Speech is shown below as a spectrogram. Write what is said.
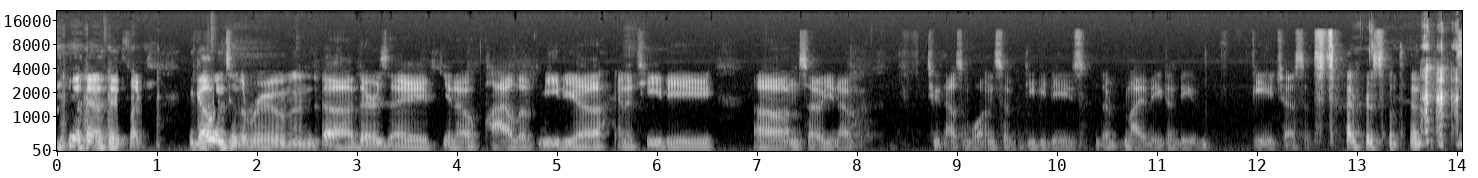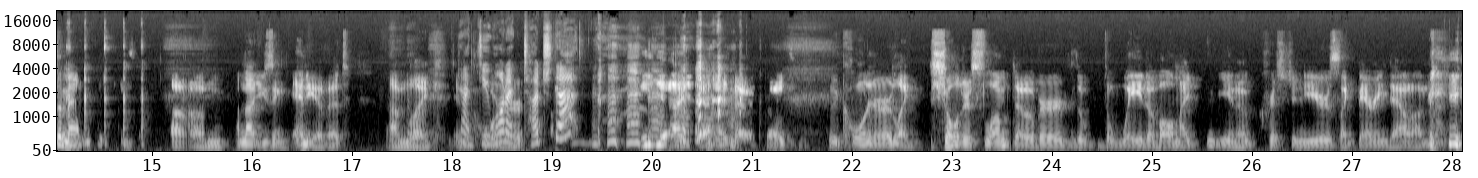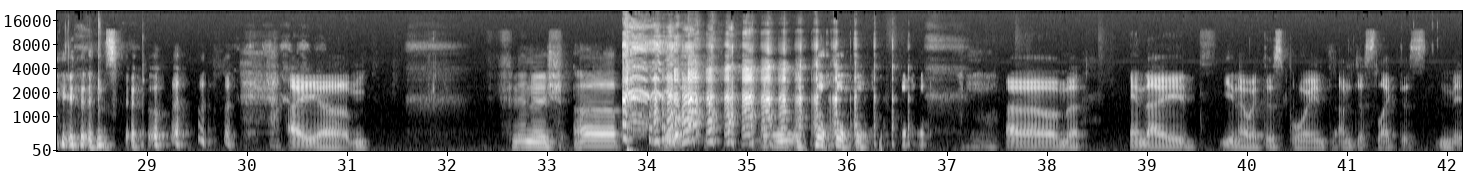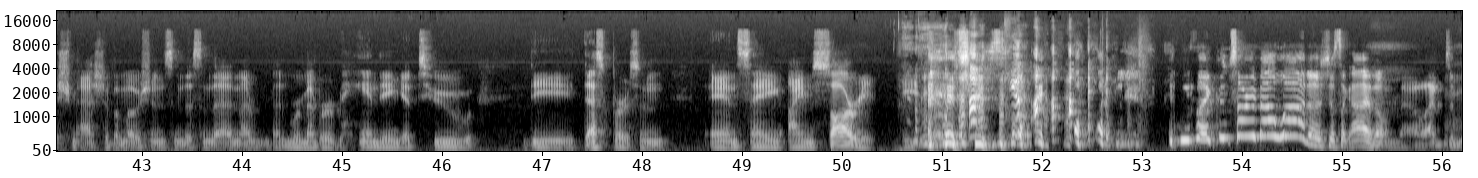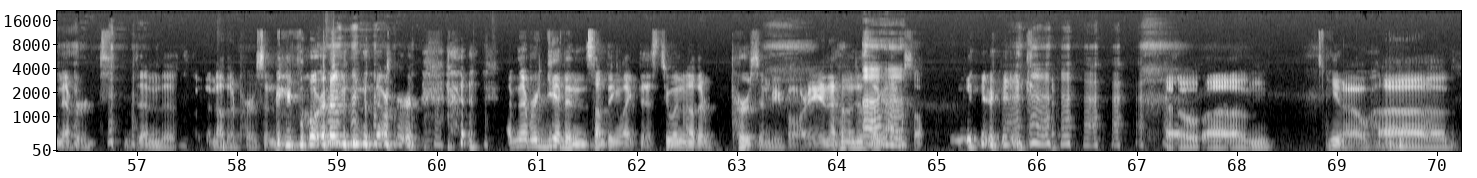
Like, it's like go into the room, and uh, there's a you know pile of media and a TV. Um, so you know, 2001, so DVDs. There might have even be VHS at the time or something. Some magazines. um, I'm not using any of it. I'm like, in Yeah. Do you want to touch that? yeah, yeah, I know, right? The corner, like shoulders slumped over, the the weight of all my you know Christian years like bearing down on me, so I um finish up. um, and I, you know, at this point, I'm just like this mishmash of emotions and this and that, and I, I remember handing it to the desk person and saying, "I'm sorry." she's, like, she's like, "I'm sorry about what?" I was just like, "I don't know. I've never done this with another person before. I've never, I've never given something like this to another person before. You know, I'm just like, Uh-huh. I'm sorry." so, um, you know, uh,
